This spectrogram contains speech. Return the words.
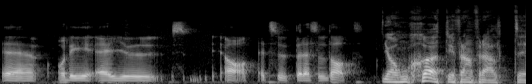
Eh, och det är ju ja, ett superresultat. Ja, hon sköt ju framförallt eh,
